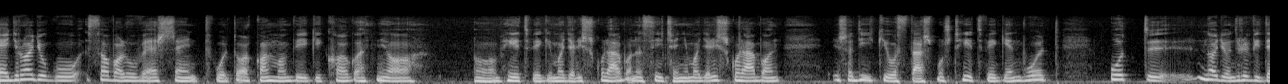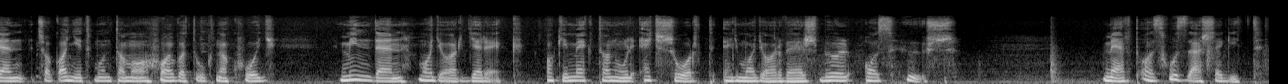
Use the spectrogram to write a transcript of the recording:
Egy ragyogó szavaló versenyt volt alkalmam végighallgatni a, a hétvégi magyar iskolában, a Széchenyi magyar iskolában, és a díjkiosztás most hétvégén volt. Ott nagyon röviden csak annyit mondtam a hallgatóknak, hogy minden magyar gyerek, aki megtanul egy sort egy magyar versből, az hős. Mert az hozzásegít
